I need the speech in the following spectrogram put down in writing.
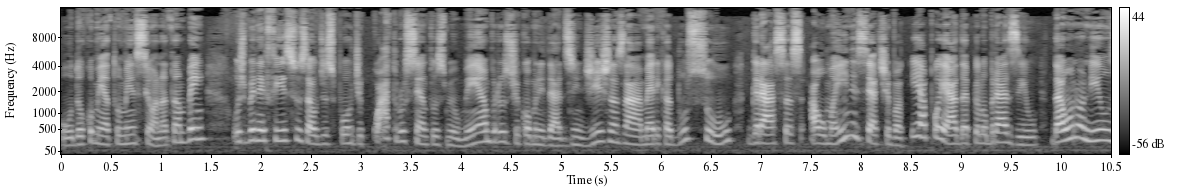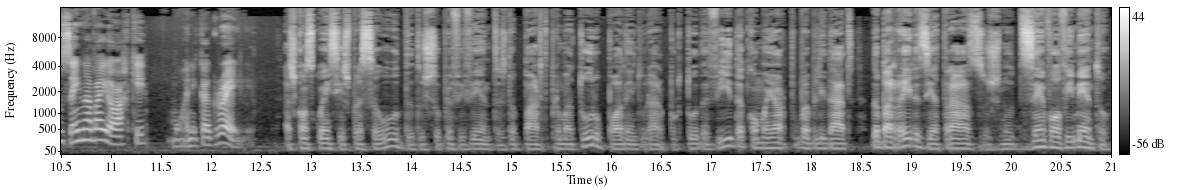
O documento menciona também os benefícios ao dispor de 400 mil membros de comunidades indígenas na América do Sul, graças a uma iniciativa e apoiada pelo Brasil, da ONU News em Nova York, Mônica Grayle. As consequências para a saúde dos sobreviventes do parto prematuro podem durar por toda a vida, com maior probabilidade de barreiras e atrasos no desenvolvimento.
